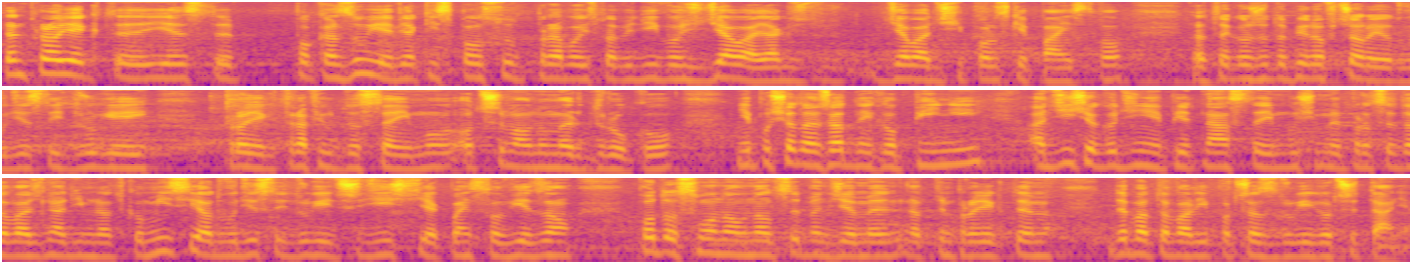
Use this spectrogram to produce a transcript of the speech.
Ten projekt jest pokazuje, w jaki sposób Prawo i Sprawiedliwość działa, jak działa dzisiaj polskie państwo, dlatego że dopiero wczoraj o 22 projekt trafił do Sejmu, otrzymał numer druku, nie posiada żadnych opinii, a dziś o godzinie 15 musimy procedować nad nim nad komisji, a o 22.30, jak Państwo wiedzą, pod osłoną nocy będziemy nad tym projektem debatowali podczas drugiego czytania.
